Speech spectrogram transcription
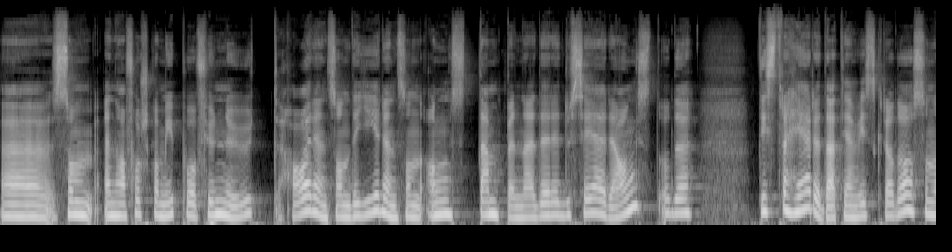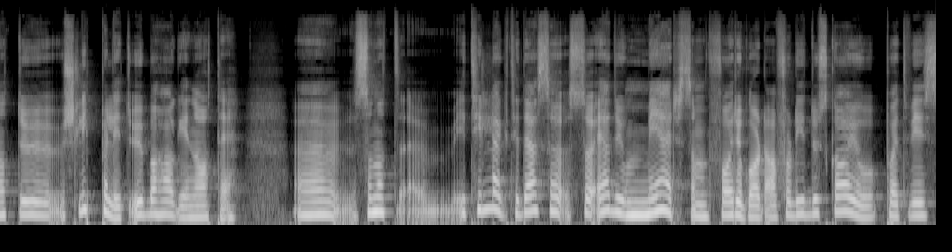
Eh, som en har forska mye på og funnet ut har en sånn Det gir en sånn angstdempende Det reduserer angst, og det distraherer deg til en viss grad òg, sånn at du slipper litt ubehag i nåtid. Uh, sånn at uh, i tillegg til det, så, så er det jo mer som foregår da, fordi du skal jo på et vis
